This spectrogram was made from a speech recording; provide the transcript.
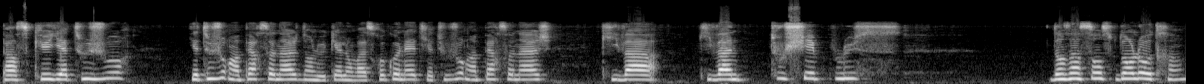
Parce qu'il y a toujours, il y a toujours un personnage dans lequel on va se reconnaître, il y a toujours un personnage qui va, qui va toucher plus dans un sens ou dans l'autre, hein.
